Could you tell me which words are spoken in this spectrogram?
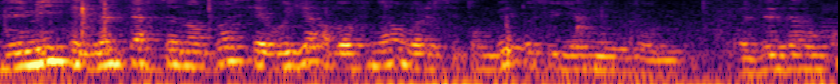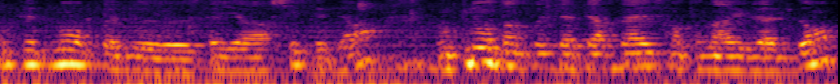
Vous imaginez cette même personne en poste et elle vous dire ah bah au final on va laisser tomber parce qu'il y a mieux aujourd'hui. Elle se désavoue complètement auprès de sa hiérarchie, etc. Donc nous en tant que prestataire service, quand on arrive là-dedans,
